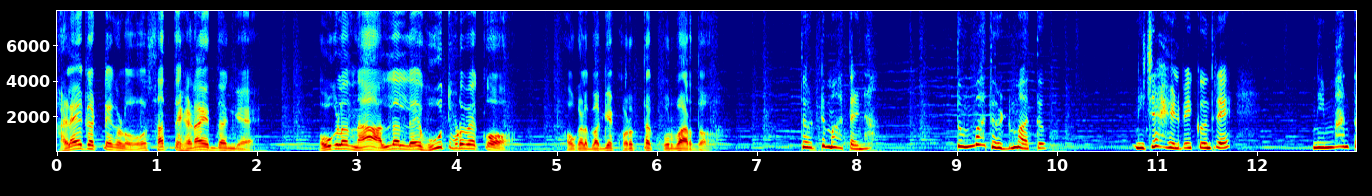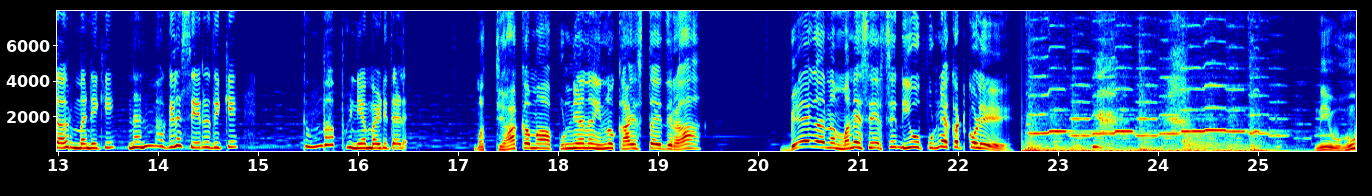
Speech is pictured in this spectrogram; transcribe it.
ಹಳೆ ಗಟ್ಟೆಗಳು ಸತ್ತ ಹೆಣ ಇದ್ದಂಗೆ ಅವುಗಳನ್ನ ಅಲ್ಲಲ್ಲೇ ಹೂತ್ ಬಿಡ್ಬೇಕು. ಅವುಗಳ ಬಗ್ಗೆ ಕೊರಗ್ತಾ ಕೂರ್ಬಾರ್ದು. ದೊಡ್ಡ ಮಾತಣ್ಣ ತುಂಬಾ ದೊಡ್ಡ ಮಾತು. ನಿಜ ಹೇಳ್ಬೇಕು ಅಂದ್ರೆ ನಿಮ್ಮಂತವ್ರ ಮನೆಗೆ ನನ್ನ ಮಗಳ ಸೇರೋದಕ್ಕೆ ತುಂಬಾ ಪುಣ್ಯ ಮಾಡಿದಾಳೆ ಮತ್ತ್ಯಾಕಮ್ಮ ಆ ಪುಣ್ಯನ ಇನ್ನೂ ಕಾಯಿಸ್ತಾ ಇದ್ದೀರಾ? ಬೇಗ ನಮ್ಮ ಮನೆ ಸೇರಿಸಿ ನೀವು ಪುಣ್ಯ ಕಟ್ಕೊಳ್ಳಿ. ನೀವು ಹೂ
